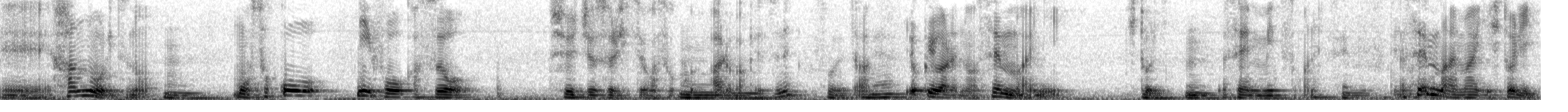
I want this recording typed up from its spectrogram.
えー反応率の、うん。もうそこにフォーカスを集中する必要がすごくあるわけですね、うんそうですね。よく言われるのは1000枚に1人、うん。1000密とかね。精密で1000枚巻いて1人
